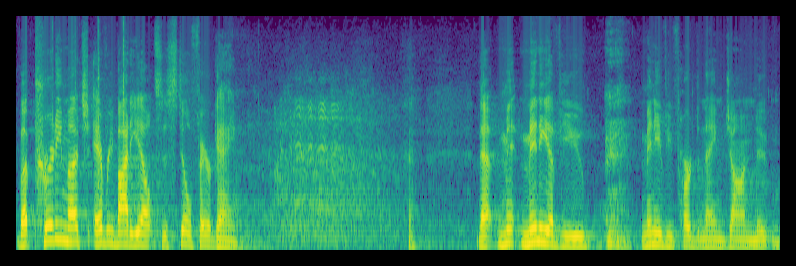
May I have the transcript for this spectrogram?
But pretty much everybody else is still fair game. now, m- many of you, many of you've heard the name John Newton.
